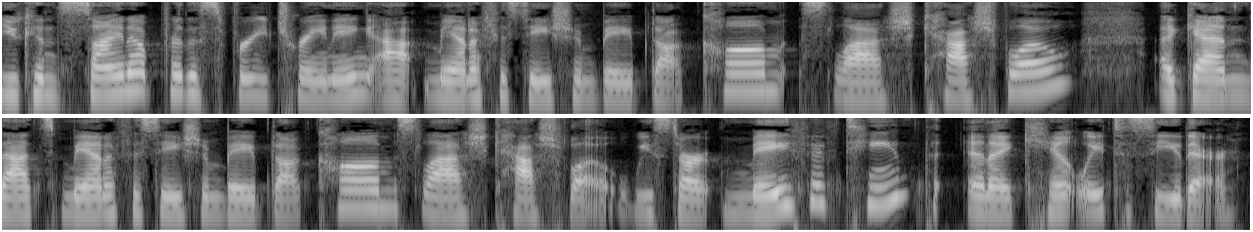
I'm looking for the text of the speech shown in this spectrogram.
You can sign up for this free training at manifestationbabe.com slash cashflow. Again, that's manifestationbabe.com slash cashflow. We start May 15th, and I can't wait to see you there.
